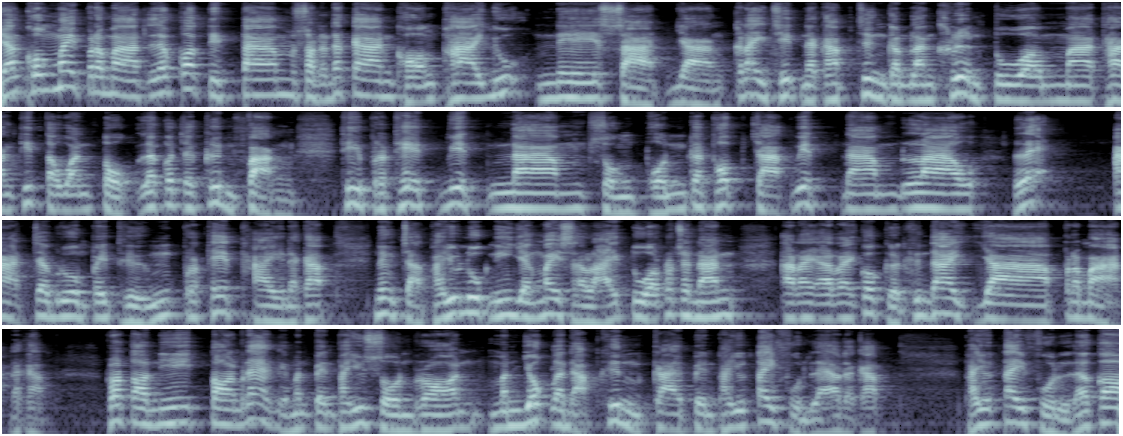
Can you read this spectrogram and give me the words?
ยังคงไม่ประมาทแล้วก็ติดตามสถานการณ์ของพายุเนศาสอย่างใกล้ชิดนะครับ ซึ่งกำลังเคลื่อนตัวมาทางทิศตะวันตก แล้วก็จะขึ้นฝั่งที่ประเทศเวียดนามส่งผลกระทบจากเวียดนามลาวและอาจจะรวมไปถึงประเทศไทยนะครับ เนื่องจากพายุลูกนี้ยังไม่สลายตัว เพราะฉะนั้นอะไรอะไรก็เกิดขึ้นได้อย่าประมาทนะครับ เพราะตอนนี้ตอนแรกเนี่ยมันเป็นพายุโซนร้อน มันยกระดับขึ้นกลายเป็นพายุไต้ฝุ่นแล้วนะครับ พายุไต้ฝุ่นแล้วก็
